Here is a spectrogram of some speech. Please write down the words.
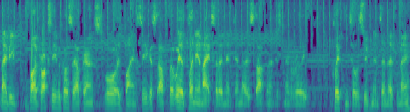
maybe by proxy because our parents were always buying Sega stuff, but we had plenty of mates that had Nintendo stuff, and it just never really clicked until the Super Nintendo for me.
